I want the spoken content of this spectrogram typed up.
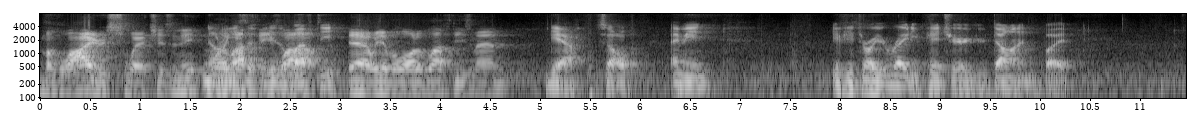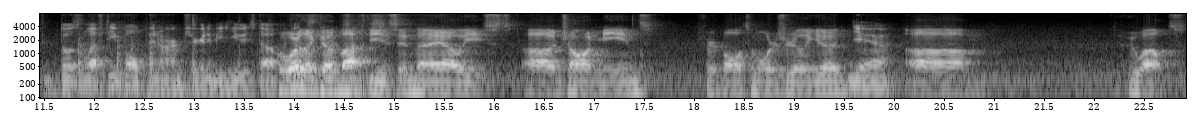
McGuire's switch, isn't he? No, or he's. A, he's wow. a lefty. Yeah, we have a lot of lefties, man. Yeah, so I mean, if you throw your righty pitcher, you're done. But those lefty bullpen arms are going to be used up. Who are the good lefties in the AL East? Uh, John Means for Baltimore is really good. Yeah. Um, who else?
